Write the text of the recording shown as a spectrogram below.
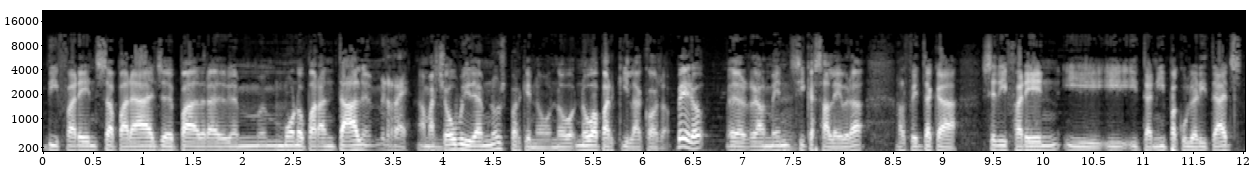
diferent, separats, eh, padre, eh, monoparental, eh, res, amb això oblidem-nos perquè no, no, no va per aquí la cosa. Però eh, realment sí que celebra el fet de que ser diferent i, i, i tenir peculiaritats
